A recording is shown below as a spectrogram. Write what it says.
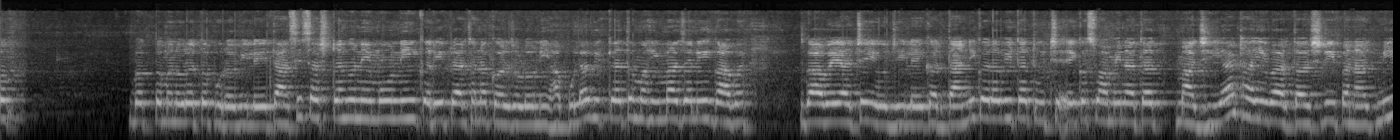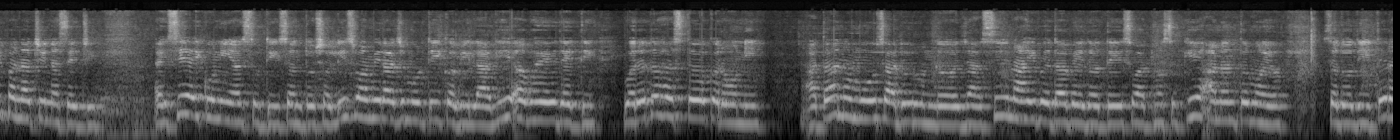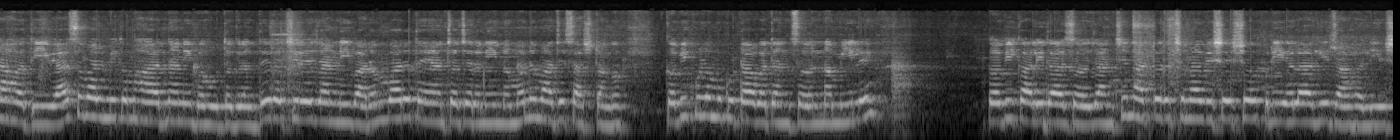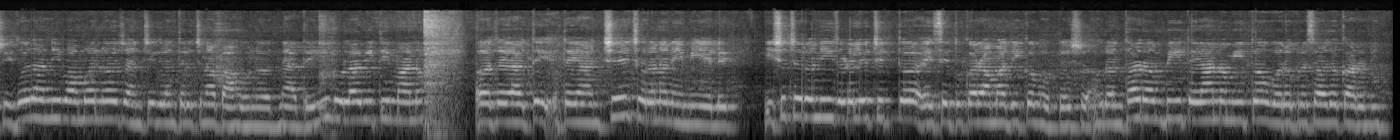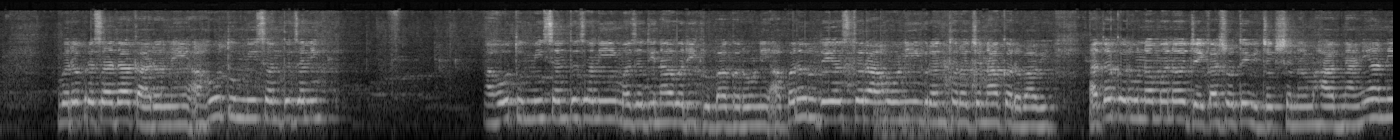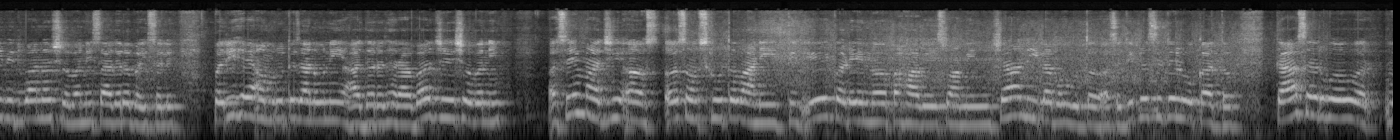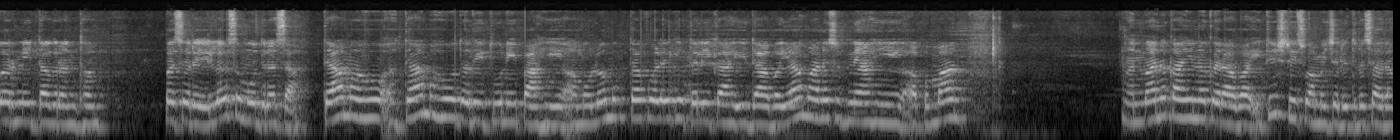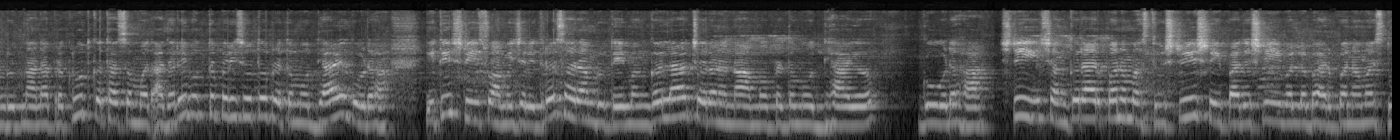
भक्त मनोरथ पुरविले. त्यासी साष्टांग नेमोनी करी प्रार्थना कर जोडोनी. आपुला विख्यात महिमाजनी गाव गावयाचे योजिले करतानी करविता तुझे एक स्वामीनाथात माझी या ठाई वार्ता श्रीपणा मी पणाची नसेची. ऐसी ऐकून या स्तुती संतोषली स्वामी राजमूर्ती कवी लागी अभय देती वरद हस्त करोनी. आता नमो साधुरुंद झासी नाही भेदाभेद ते स्वात्मसुखी अनंतमय. सदोदित राहती व्यास वाल्मिक महाज्ञानी बहुत ग्रंथे रचिले ज्यांनी वारंवार तयांच्या चरणी नमन माझे साष्टांग. कवी कुलमुकुटावतंच नमिले कवी कालिदास ज्यांची नाट्यरचना विशेष प्रिय लागी जाहली. श्रीधर आणि वामन ज्यांची ग्रंथरचना पाहून ज्ञातेही डोलाविती मान तया ते तयांचे चरण नेमी येले. ईशचरणी जडले चित्त ऐसे तुकारामादिक भक्त. श- ग्रंथारंभी तयानमित वरप्रसाद कारणे वरप्रसादा कारणे. अहो तुम्ही संतजनी अहो तुम्ही संतजनी मज दिनावरी कृपा करोनी आपण हृदयस्थ राहोनी ग्रंथ रचना करवावी. आता करू मन जे का श्रोते विचक्षण महाज्ञानी आणि विद्वान श्रवणी सादर बैसले. परी हे अमृत जाणूनी आदर धरावा जे श्रवणी. असे माझी अस- असंस्कृत वाणी तिकडे न पहावे स्वामींच्या लीला बहुत असती प्रसिद्ध लोकात. त्या सर्व वर वर्णिता ग्रंथ. पसरेल समुद्रसा. त्या महो त्या महोदधीतून पाही अमोल मुक्ता फळे घेतली काही. दाबया मानसुज्ञाही अपमान अन्मान काही न करावा. इथे श्री स्वामी चरित्र सारामृत नाना प्रकृत कथा संमत आदरे भक्त परिसोत प्रथमोध्याय गोडहा इथे श्री स्वामी चरित्र सारामृते मंगलाचरण नाम प्रथमोध्याय गोडहा श्री शंकरार्पणमस्तु. श्री श्रीपाद श्री वल्लभार्पणमस्तु.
